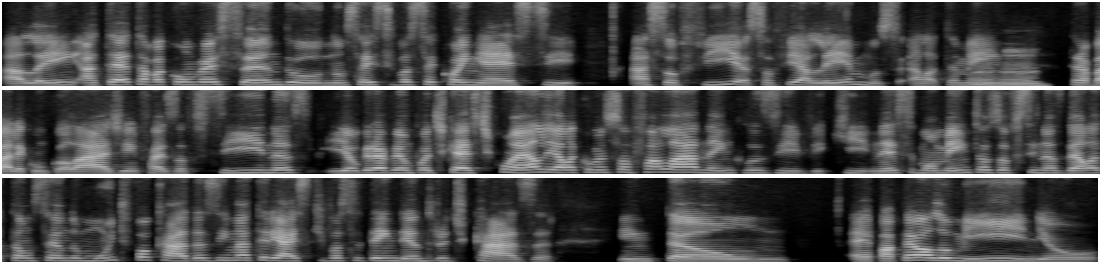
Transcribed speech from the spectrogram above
além. Até estava conversando, não sei se você conhece a Sofia, Sofia Lemos, ela também uhum. trabalha com colagem, faz oficinas, e eu gravei um podcast com ela e ela começou a falar, né, inclusive, que nesse momento as oficinas dela estão sendo muito focadas em materiais que você tem dentro de casa. Então, é, papel alumínio,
